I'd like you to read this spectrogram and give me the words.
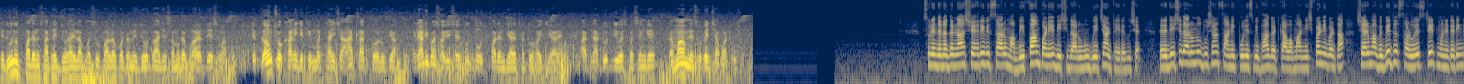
જે દૂધ ઉત્પાદન સાથે જોડાયેલા પશુપાલકો, તમે જુઓ તો આજે સમગ્ર ભારત દેશમાં જે ઘઉં ચોખાની જે કિંમત થાય છે, આઠ લાખ કરોડ રૂપિયા. એનાથી પણ સવિશેષ દૂધનું ઉત્પાદન જ્યારે થતું હોય ત્યારે આજના દૂધ દિવસ પ્રસંગે તમામને શુભેચ્છા પાઠવું છું. સુરેન્દ્રનગરના શહેરી વિસ્તારોમાં બેફામપણે દેશી દારૂનું વેચાણ થઈ રહ્યું છે. ત્યારે દેશી દારૂનું દૂષણ સ્થાનિક પોલીસ વિભાગ અટકાવવામાં નિષ્ફળ નીવડતા શહેરમાં વિવિધ સ્થળોએ સ્ટેટ મોનિટરિંગ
